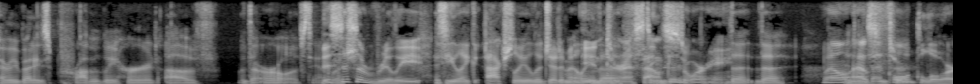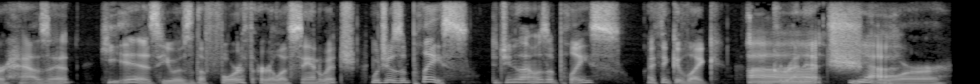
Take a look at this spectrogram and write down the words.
everybody's probably heard of the Earl of Sandwich. This is a really is he like actually legitimately Interesting the founder? story. The the Well, as inventor? folklore has it, he is. He was the fourth Earl of Sandwich, which is a place. Did you know that was a place? I think of like Uh, Greenwich yeah. or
